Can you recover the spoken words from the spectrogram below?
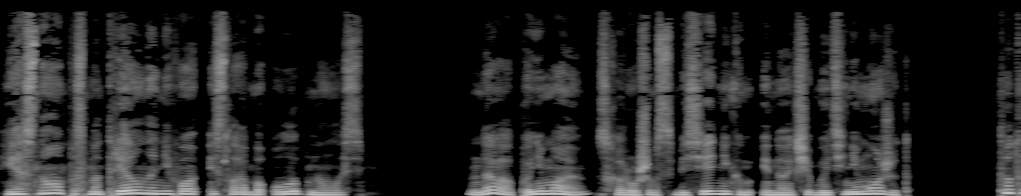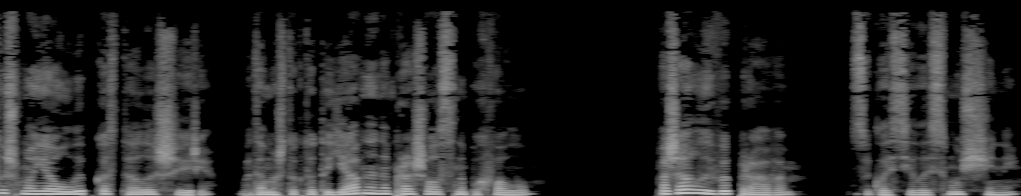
Я снова посмотрела на него и слабо улыбнулась. «Да, понимаю, с хорошим собеседником иначе быть и не может». Тут уж моя улыбка стала шире, потому что кто-то явно напрашивался на похвалу. «Пожалуй, вы правы», — согласилась с мужчиной.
